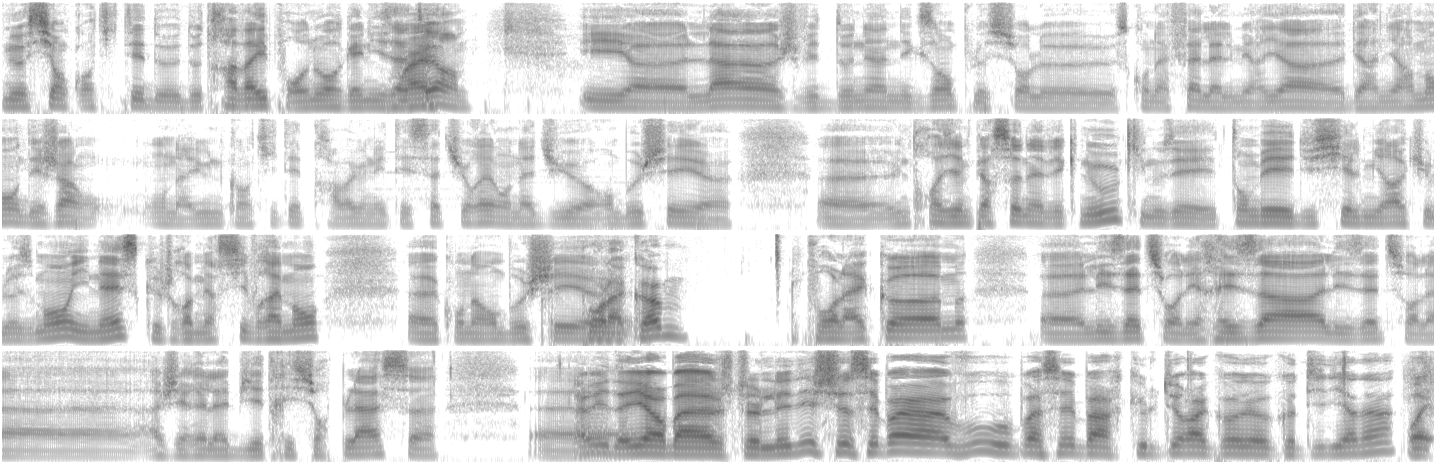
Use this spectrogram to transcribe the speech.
mais aussi en quantité de, de travail pour nous organisateurs et euh, là je vais te donner un exemple sur le, ce qu'on a fait à l'Almeria euh, dernièrement déjà on, on a eu une quantité de travail on était saturé on a dû euh, embaucher euh, une troisième personne avec nous qui nous est tombée du ciel miraculeusement Inès que je remercie vraiment euh, qu'on a embauché Pour la com? pour la com, euh, les aides sur les résas, les aides sur la, à gérer la billetterie sur place. euh, Ah oui, d'ailleurs, bah, je te l'ai dit, je sais pas, vous, vous passez par Cultura Quotidiana? Ouais.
